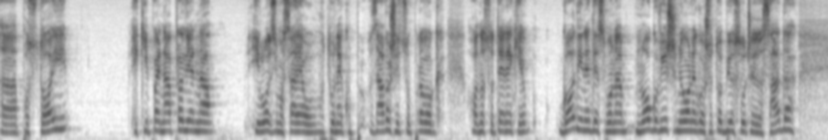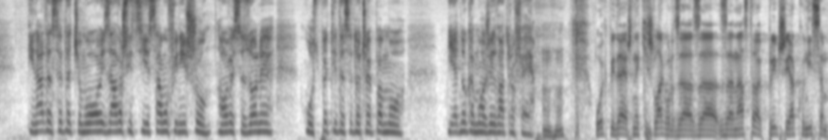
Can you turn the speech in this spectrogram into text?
a, postoji. Ekipa je napravljena i ulazimo sad evo, u tu neku završnicu prvog, odnosno te neke godine gde smo na mnogo više nivou nego što to bio slučaj do sada i nadam se da ćemo u ovoj završnici samo finišu ove sezone uspeti da se dočepamo jednoga može dva trofeja. Uh mhm. -huh. Uvijek mi daješ neki šlagvord za, za, za nastavak priče, iako nisam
